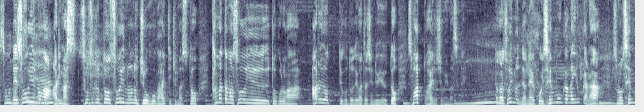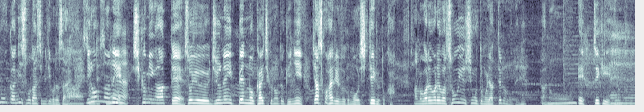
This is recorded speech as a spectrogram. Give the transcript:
そうで、ね、そういうのがあります。そうするとそういうのの情報が入ってきますとたまたまそういうところがあるよってことで私の言うとスパッと入る人もいますね。だからそういう意味ではねこういう専門家がいるから、その専門家に相談してみてください。いろんなね仕組みがあってそういう10年一遍の改築の時に安く入れるとこも知っているとかあの我々はそういう仕事もやってるのでねあのえぜひいろんなこと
